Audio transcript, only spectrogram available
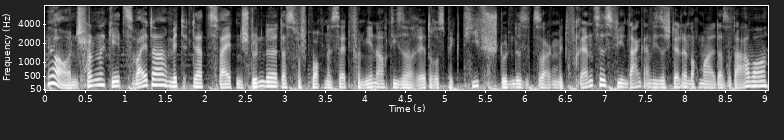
Ja, und schon geht's weiter mit der zweiten Stunde. Das versprochene Set von mir nach dieser Retrospektivstunde sozusagen mit Francis. Vielen Dank an dieser Stelle nochmal, dass er da war.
